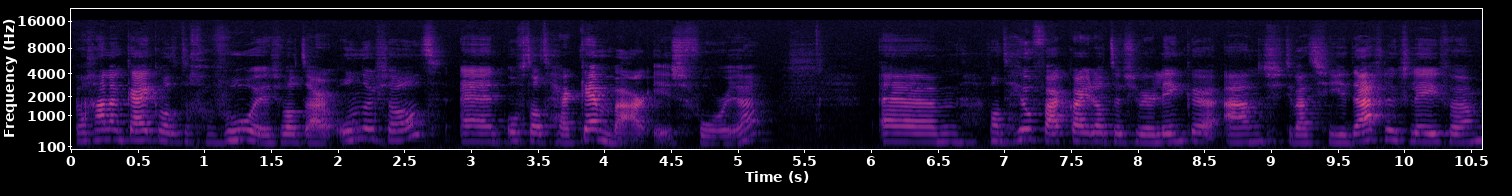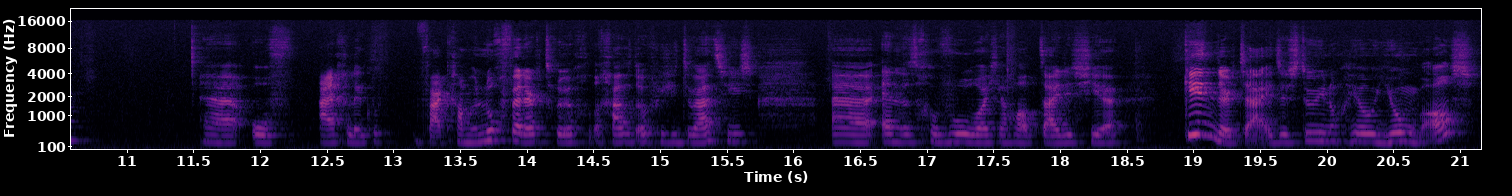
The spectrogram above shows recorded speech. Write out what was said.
we gaan dan kijken wat het gevoel is wat daaronder zat en of dat herkenbaar is voor je. Um, want heel vaak kan je dat dus weer linken aan situaties in je dagelijks leven. Uh, of eigenlijk, vaak gaan we nog verder terug. Dan gaat het over situaties uh, en het gevoel wat je had tijdens je kindertijd. Dus toen je nog heel jong was.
